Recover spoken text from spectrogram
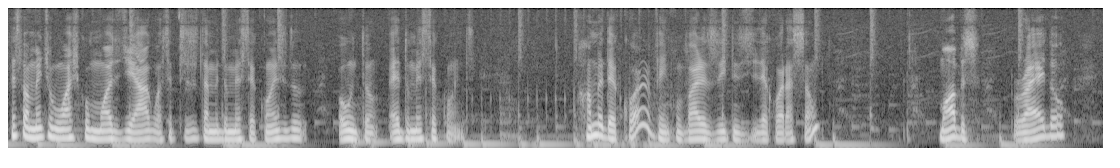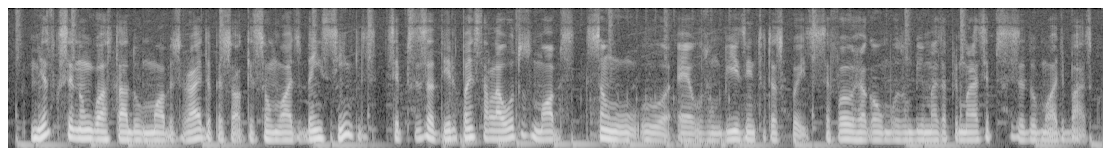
Principalmente eu acho que o mod de água, você precisa também do Messecoins do, ou então é do Messecoins. Home Decor vem com vários itens de decoração. Mobs Riddle. Mesmo que você não gostar do Mobs Rider, pessoal, que são mods bem simples, você precisa dele para instalar outros mobs, que são o, o, é, os zumbis, entre outras coisas. Se for jogar um zumbi mais aprimorado, você precisa do mod básico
